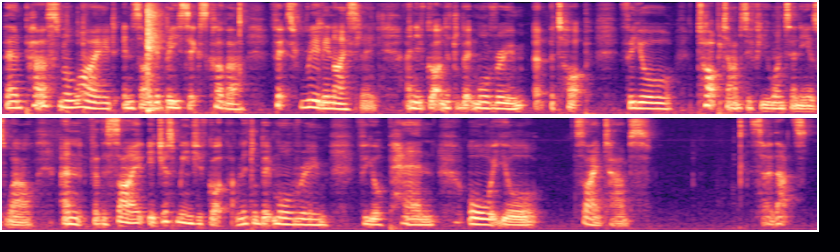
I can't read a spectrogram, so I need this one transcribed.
then personal wide inside a B6 cover fits really nicely and you've got a little bit more room at the top for your top tabs if you want any as well. And for the side it just means you've got a little bit more room for your pen or your side tabs. So that's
